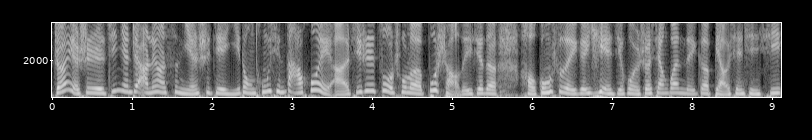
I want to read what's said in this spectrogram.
主要也是今年这二零二四年世界移动通信大会啊，其实做出了不少的一些的好公司的一个业绩，或者说相关的一个表现信息。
